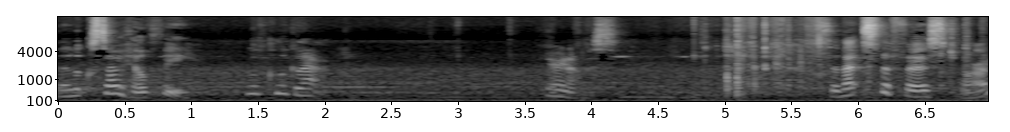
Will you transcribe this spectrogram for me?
they look so healthy. Look look at that. Very nice. So that's the first one.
